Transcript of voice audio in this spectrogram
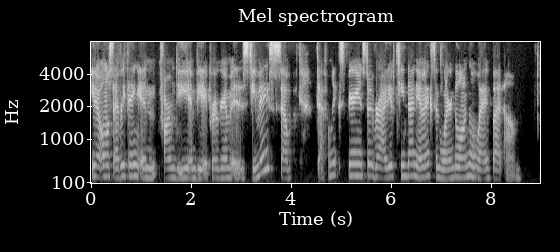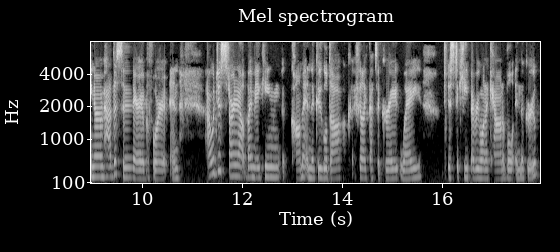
You know, almost everything in PharmD MBA program is team based. So definitely experienced a variety of team dynamics and learned along the way. But um, you know, I've had this scenario before, and I would just start out by making a comment in the Google Doc. I feel like that's a great way just to keep everyone accountable in the group.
